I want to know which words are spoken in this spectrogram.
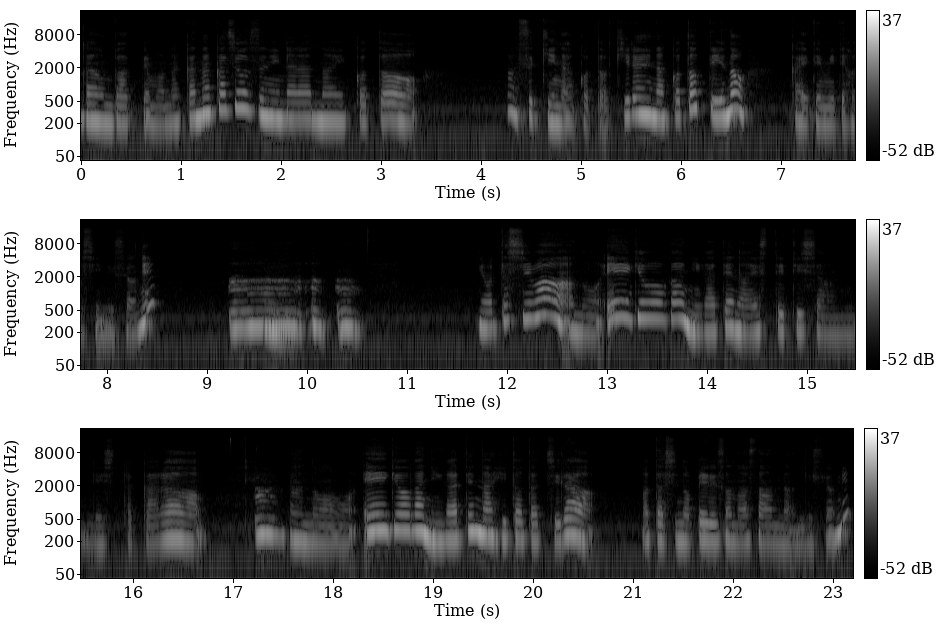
頑張ってもなかなか上手にならないこと、まあ、好きなこと嫌いなことっていうのを書いてみてほしいんですよね。うんで私はあの営業が苦手なエステティシャンでしたからうん。あの営業が苦手な人たちが私のペルソナさんなんですよね。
